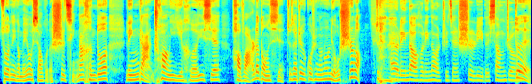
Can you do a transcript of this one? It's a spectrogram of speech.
做那个没有效果的事情。那很多灵感、创意和一些好玩儿的东西，就在这个过程当中流失了。还有领导和领导之间势力的相争，，对，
